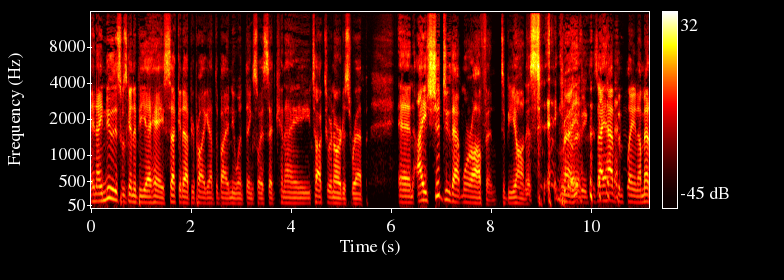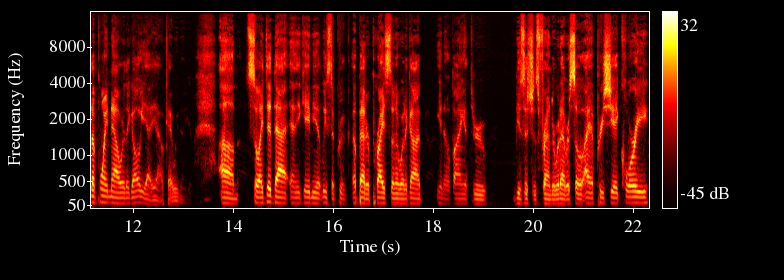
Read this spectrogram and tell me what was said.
and I knew this was going to be a hey, suck it up. You're probably gonna have to buy a new one thing. So I said, can I talk to an artist rep? And I should do that more often, to be honest. Know what I Right. mean? Because I have been playing. I'm at a point now where they go, oh yeah, yeah, okay, we know you. Um, so I did that, and he gave me at least a, a better price than I would have got, you know, buying it through musician's friend or whatever. So I appreciate Corey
